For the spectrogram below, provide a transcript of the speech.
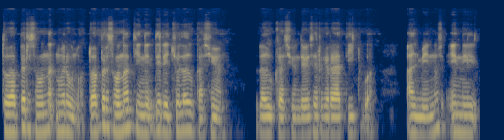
Toda persona, número 1. Toda persona tiene derecho a la educación. La educación debe ser gratuita al menos en,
